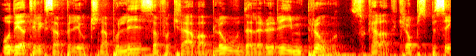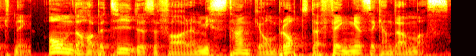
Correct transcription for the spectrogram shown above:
och det har till exempel gjorts när polisen får kräva blod eller urinprov, så kallad kroppsbesiktning, om det har betydelse för en misstanke om brott där fängelse kan dömas.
